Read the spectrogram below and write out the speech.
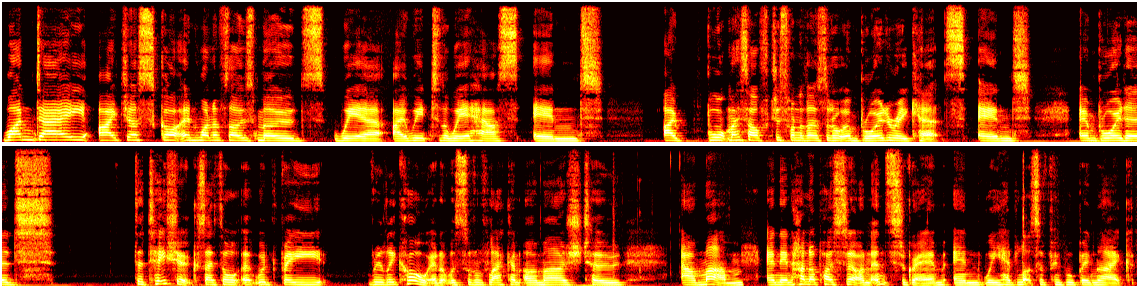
One day I just got in one of those moods where I went to the warehouse and I bought myself just one of those little embroidery kits and embroidered the t shirt because I thought it would be really cool. And it was sort of like an homage to our mum. And then Hannah posted it on Instagram, and we had lots of people being like,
